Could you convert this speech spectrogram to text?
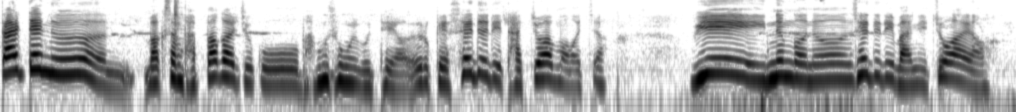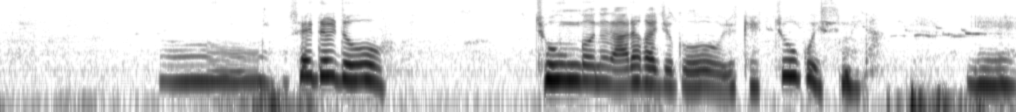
딸 때는 막상 바빠가지고 방송을 못해요. 이렇게 새들이 다 쪼아 먹었죠. 위에 있는 거는 새들이 많이 쪼아요. 어, 새들도 좋은 거는 알아가지고 이렇게 쪼고 있습니다. 예.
